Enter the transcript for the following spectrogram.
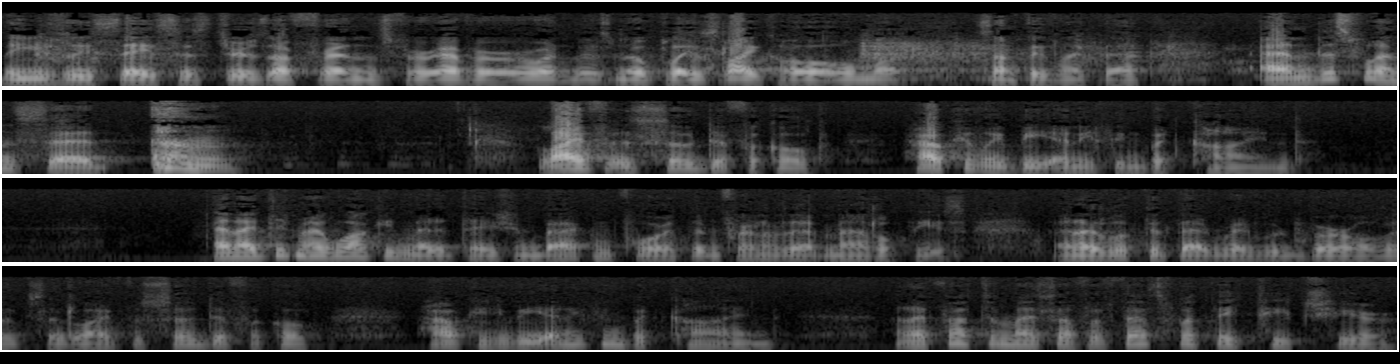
They usually say sisters are friends forever, and there's no place like home, or something like that. And this one said, Life is so difficult. How can we be anything but kind? And I did my walking meditation back and forth in front of that mantelpiece, and I looked at that redwood burl that said, Life is so difficult. How can you be anything but kind? And I thought to myself, if that's what they teach here,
